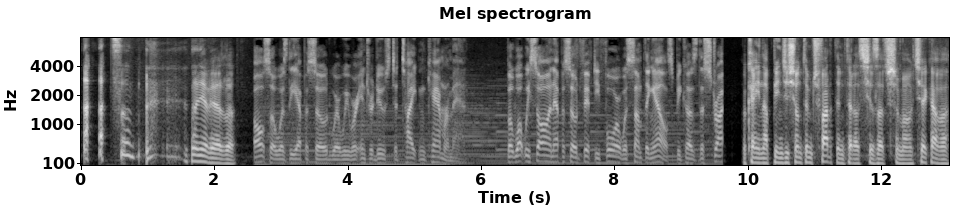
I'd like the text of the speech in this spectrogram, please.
Co? No nie wierzę. also was the episode where we were introduced to Titan Cameraman. But what we saw in episode 54 was something else because the Okej, na 54 teraz się zatrzymał. Ciekawe.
